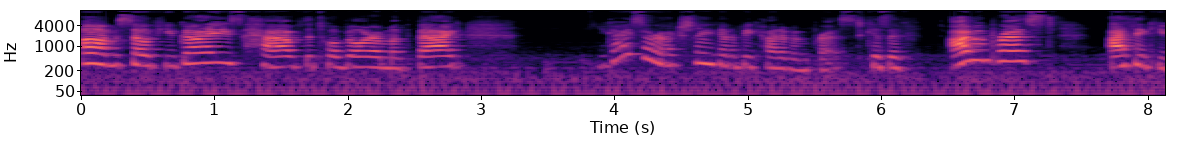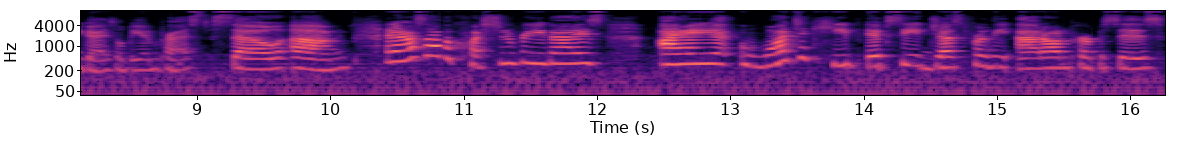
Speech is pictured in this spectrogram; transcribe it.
Um, so if you guys have the $12 a month bag, you guys are actually going to be kind of impressed because if I'm impressed, I think you guys will be impressed. So, um, and I also have a question for you guys. I want to keep Ipsy just for the add-on purposes,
